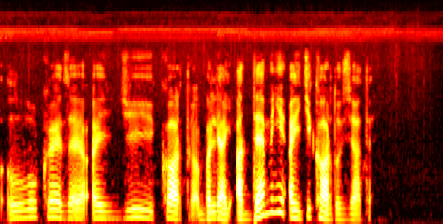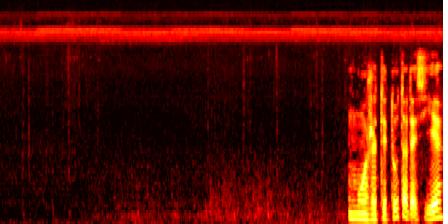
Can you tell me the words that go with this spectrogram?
look at the ID картка. Блядь, а де мені ID карту взяти? Може, ти тут а десь є?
